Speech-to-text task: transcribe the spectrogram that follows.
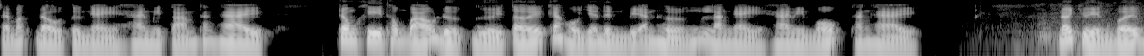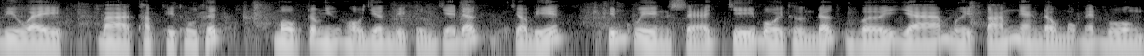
sẽ bắt đầu từ ngày 28 tháng 2, trong khi thông báo được gửi tới các hộ gia đình bị ảnh hưởng là ngày 21 tháng 2. Nói chuyện với VOA, bà Thập Thị Thu Thích, một trong những hộ dân bị cưỡng chế đất, cho biết chính quyền sẽ chỉ bồi thường đất với giá 18.000 đồng một mét vuông.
